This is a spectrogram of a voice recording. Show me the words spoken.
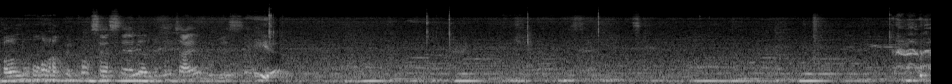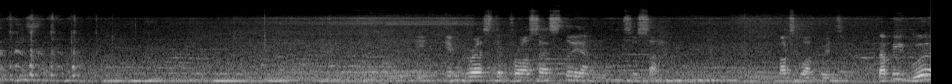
kalau lu mau ngelakuin prosesnya dan lu percaya lu bisa. iya Embrace the process tuh yang susah. Harus gua akuin sih. tapi gue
